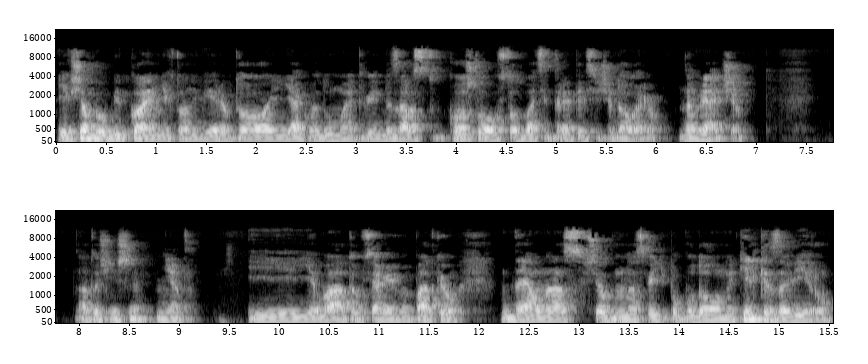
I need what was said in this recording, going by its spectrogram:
якщо б у біткоін ніхто не вірив, то як ви думаєте, він би зараз коштував 123 тисячі доларів? Навряд чи. А точніше, ні. І є багато всяких випадків, де у нас все на світі побудовано тільки за віру.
